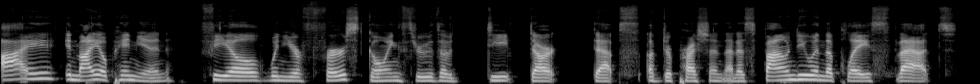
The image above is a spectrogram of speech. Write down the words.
I in my opinion feel when you're first going through the deep dark depths of depression that has found you in the place that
